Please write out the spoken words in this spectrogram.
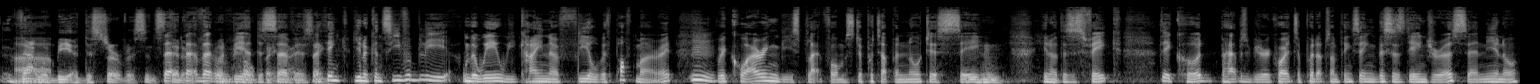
That uh, would be a disservice instead that, that, of that would of be helping, a disservice. I think. I think you know conceivably the way we kind of deal with POFMA, right, mm. requiring these platforms to put up a notice saying, mm-hmm. you know, this is fake they could perhaps be required to put up something saying this is dangerous and you know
